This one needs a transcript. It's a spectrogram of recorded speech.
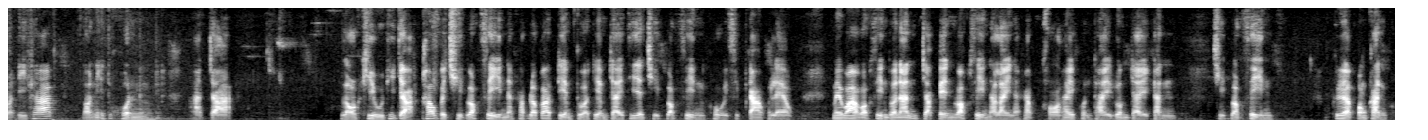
วัสดีครับ ตอนนี้ทุกคนอาจจะรอคิวที่จะเข้าไปฉีดวัคซีนนะครับ แล้วก็เตรียมตัวเตรียมใจที่จะฉีดวัคซีนโควิด -19 กันแล้ว ไม่ว่าวัคซีนตัวนั้นจะเป็นวัคซีนอะไรนะครับ ขอให้คนไทยร่วมใจกันฉีดวัคซีน เพื่อป้องกันโค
